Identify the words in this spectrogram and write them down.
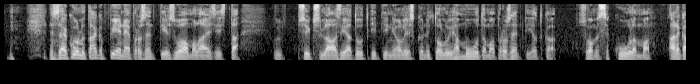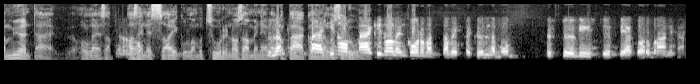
Sä kuulut aika pieneen prosenttiin suomalaisista. Kun syksyllä asiaa tutkittiin, niin olisiko nyt ollut ihan muutama prosentti, jotka Suomessa kuulemma ainakaan myöntää olleensa no. asennesaikulla, mutta suurin osa menee kyllä, vaikka pääkainalossa mäkin, mäkin olen korvattavissa kyllä. Mun pystyy viisi tyyppiä korvaan ihan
